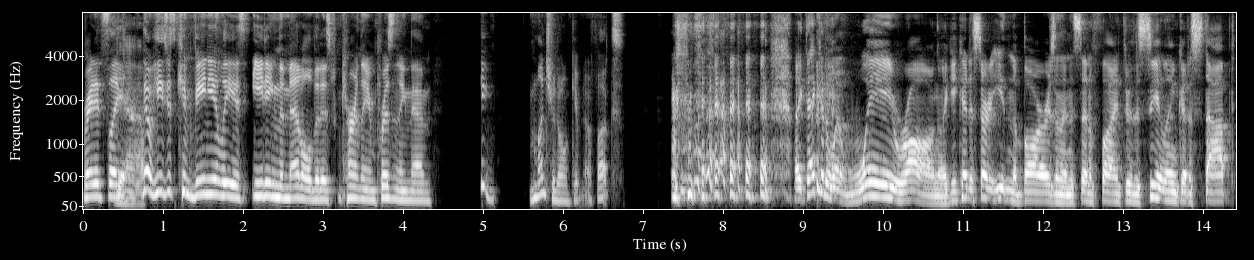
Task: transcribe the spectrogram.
right? It's like Yeah. no, he just conveniently is eating the metal that is currently imprisoning them. He, Muncher don't give no fucks. like that could have went way wrong. Like he could have started eating the bars, and then instead of flying through the ceiling, could have stopped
